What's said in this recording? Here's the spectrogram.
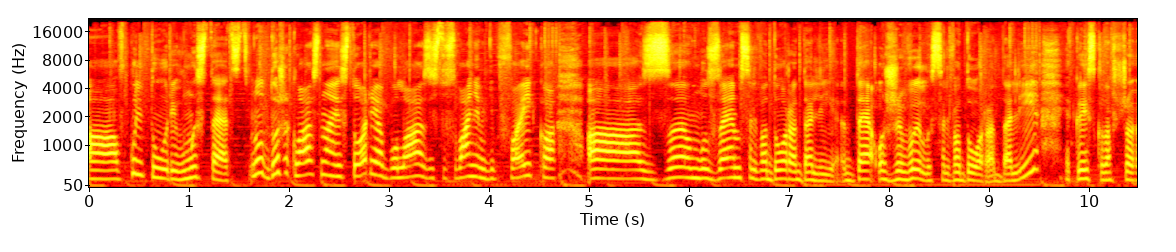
в культурі, в мистецтві. Ну, дуже класна історія була з застосуванням діпфейка з музеєм Сальвадора Далі, де оживили Сальвадора Далі, який сказав, що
